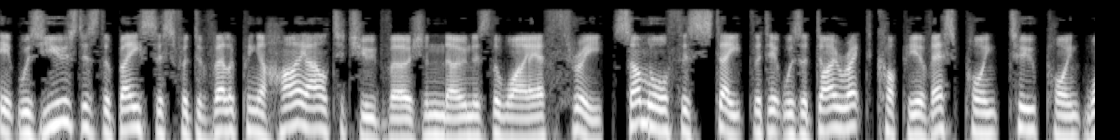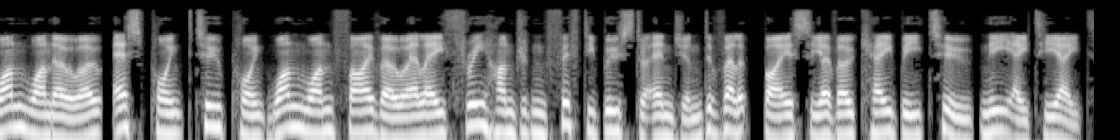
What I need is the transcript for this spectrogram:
It was used as the basis for developing a high-altitude version known as the YF-3. Some authors state that it was a direct copy of S.2.1100, S.2.1150 LA350 booster engine developed by Isayev OKB-2 Ni-88.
